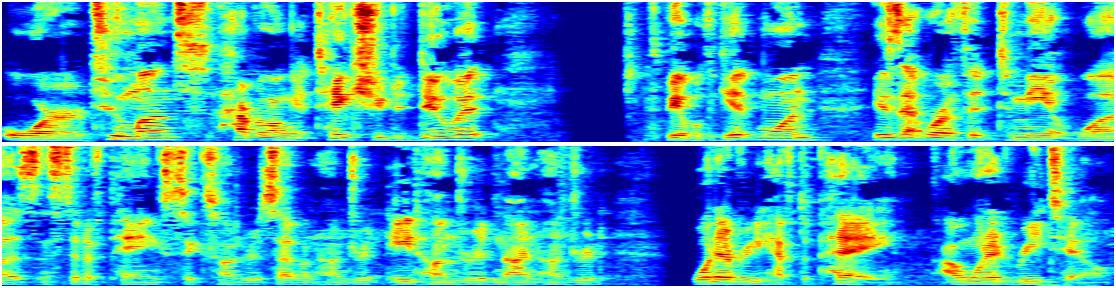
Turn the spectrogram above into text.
or two months, however long it takes you to do it to be able to get one. Is that worth it? To me, it was instead of paying 600, 700, 800, 900, whatever you have to pay. I wanted retail.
